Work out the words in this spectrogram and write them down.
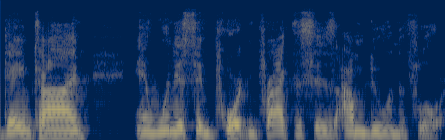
Game time, and when it's important practices, I'm doing the floor,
